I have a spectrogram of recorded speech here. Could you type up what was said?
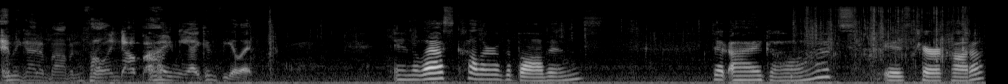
And we got a bobbin falling down behind me. I can feel it. And the last color of the bobbins that I got is terracotta.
